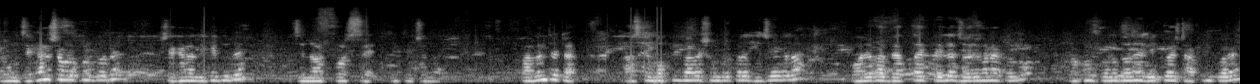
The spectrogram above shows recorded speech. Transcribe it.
এবং যেখানে সংরক্ষণ করবেন, সেখানে লিখে দিবেন যে নট ফর সেল বিক্রির জন্য। পাবেন তো এটা? আজকে মৌখিকভাবে সুন্দর করে বুঝিয়ে গেলাম। পরে বা ব্যবসায় পেলে জরিমানা করব। তখন কোনো ধরনের রিকোয়েস্ট আপনি করেন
